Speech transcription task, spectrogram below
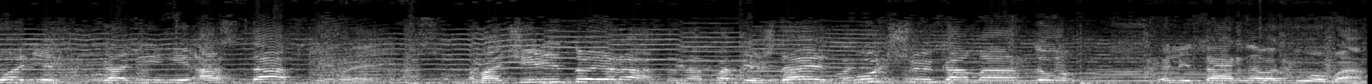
Уходит к Галине Астафьевой. В очередной раз она побеждает лучшую команду элитарного клуба.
